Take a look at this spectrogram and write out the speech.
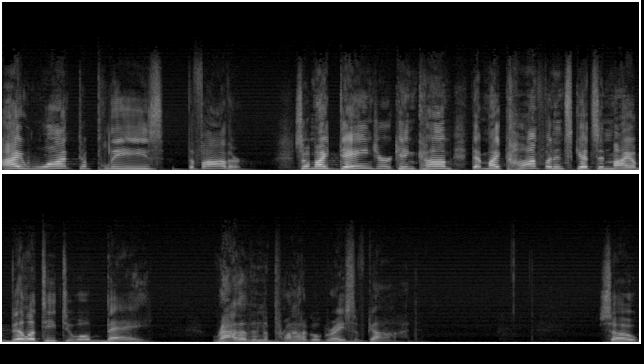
I want to please the Father. So my danger can come that my confidence gets in my ability to obey rather than the prodigal grace of God. So,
